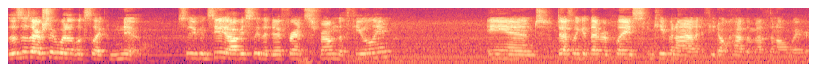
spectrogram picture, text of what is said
This is actually what it looks like new. So you can see obviously the difference from the fueling and definitely get that replaced and keep an eye on it if you don't have the methanol wear.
